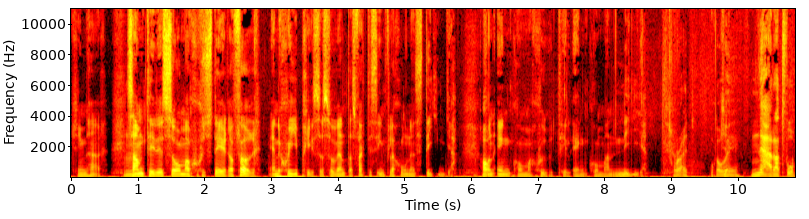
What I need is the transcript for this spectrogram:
kring det här. Mm. Samtidigt som man justerar för energipriser så väntas faktiskt inflationen stiga ja. från 1,7 till 1,9. All right. Nära 2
